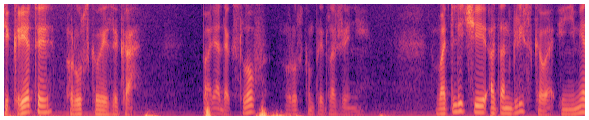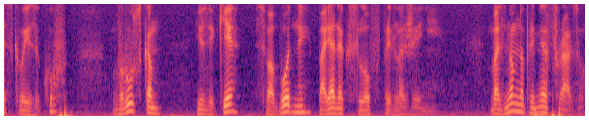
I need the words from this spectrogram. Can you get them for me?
Секреты русского языка. Порядок слов в русском предложении. В отличие от английского и немецкого языков, в русском языке свободный порядок слов в предложении. Возьмем, например, фразу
